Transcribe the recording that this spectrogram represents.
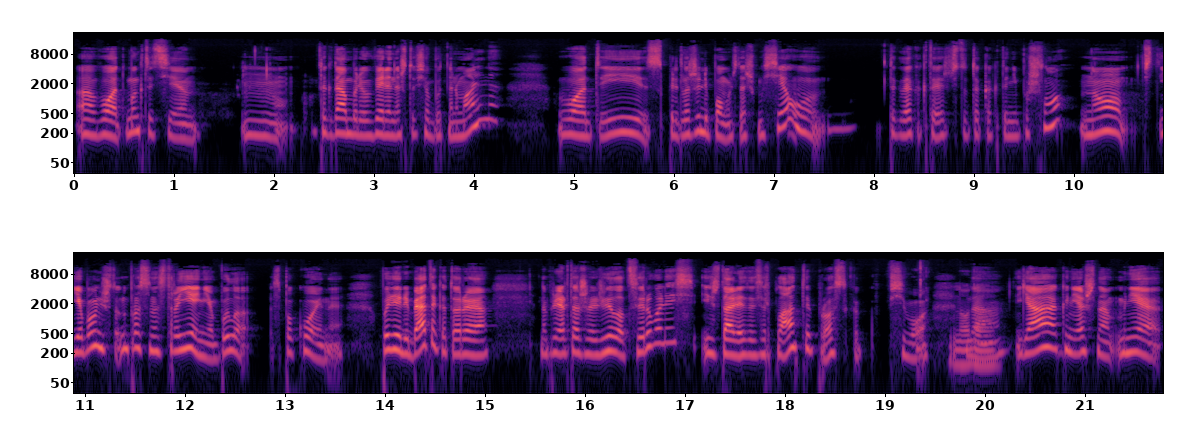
А, Вот, мы, кстати, тогда были уверены, что все будет нормально. Вот, и предложили помощь нашему SEO. Тогда как-то что-то как-то не пошло, но я помню, что ну, просто настроение было спокойное. Были ребята, которые, например, тоже релацировались и ждали этой зарплаты просто как всего. Ну да. Я, конечно, мне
